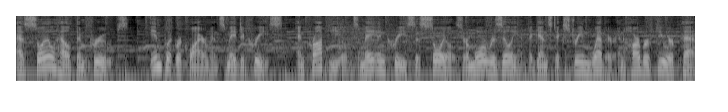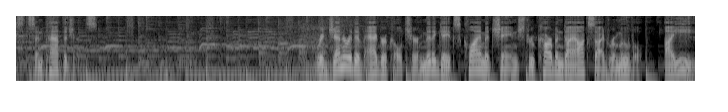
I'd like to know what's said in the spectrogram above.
As soil health improves, input requirements may decrease, and crop yields may increase as soils are more resilient against extreme weather and harbor fewer pests and pathogens. Regenerative agriculture mitigates climate change through carbon dioxide removal, i.e.,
